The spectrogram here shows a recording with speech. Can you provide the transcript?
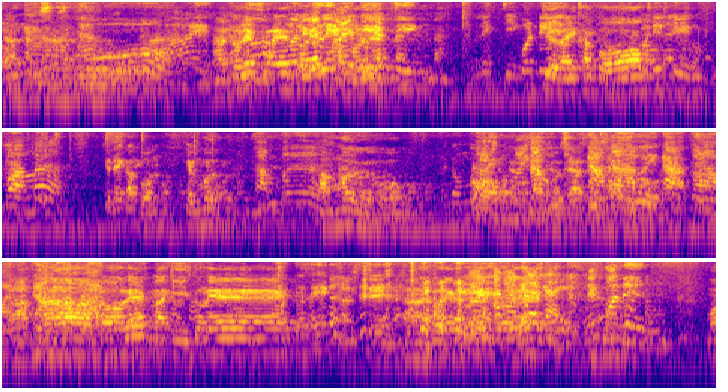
สาธุสาธุตัวเล็กตัวเล็กตัวเล็กตัวเล็กจริงเล็กจริงชื่ออะไรครับผมคนนี้เก่งทามเมอร์ชื่ออะไรครับผมเกมเมอร์ทำเบอร์ฮัมเมอร์ โอ้กรองสาธุสาธุสาธุกาบกาอ่าตัวเล็กมาอีกตัวเล็กตัวเล็กอ่าตัวเล็กตัวเล็กอันตัวนี้เล็ตัวกใหญ่เล็กมหนึ่งมอ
